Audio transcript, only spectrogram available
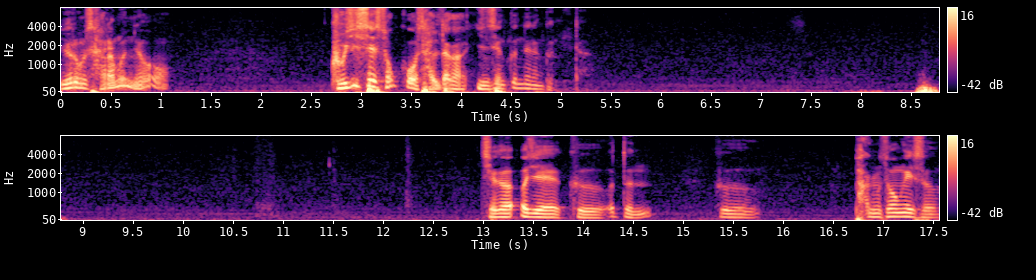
여러분 사람은요 거짓에 속고 살다가 인생 끝내는 겁니다. 제가 어제 그 어떤 그 방송에서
